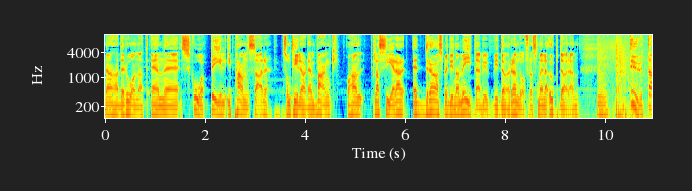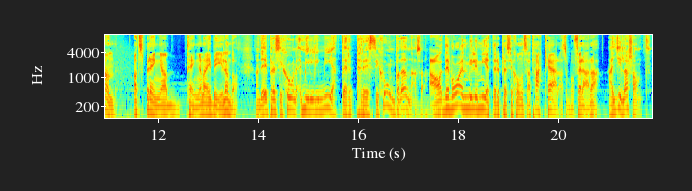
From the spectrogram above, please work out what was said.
när han hade rånat en eh, skåpbil i pansar som tillhörde en bank och han placerar ett drös med dynamit där vid, vid dörren då för att smälla upp dörren. Utan att spränga pengarna i bilen då. Ja, det är precision, millimeterprecision på den alltså. Ja, det var en millimeter precisionsattack här alltså på Ferrara. Han gillar sånt.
